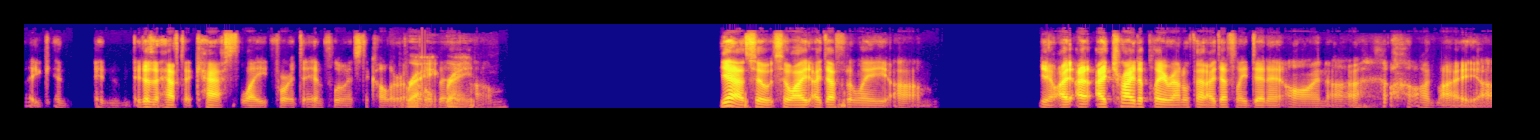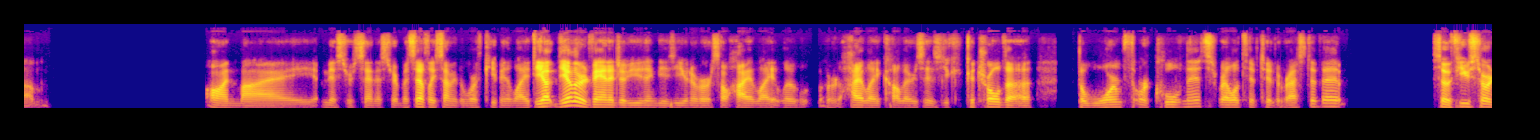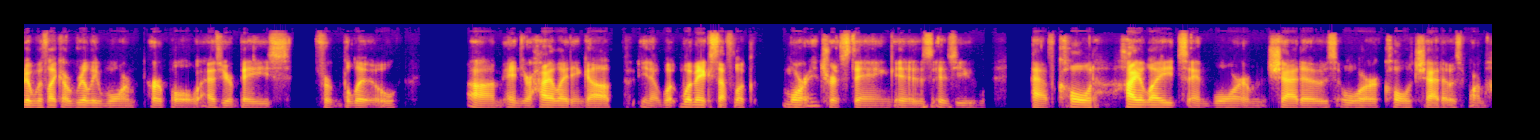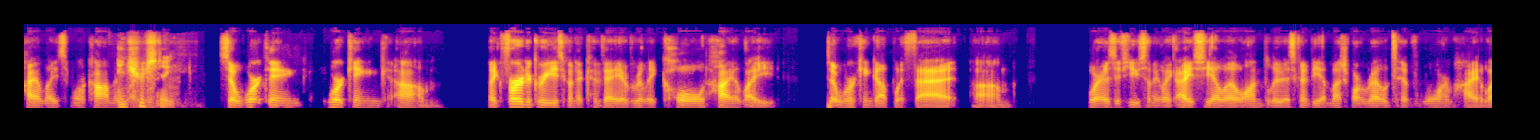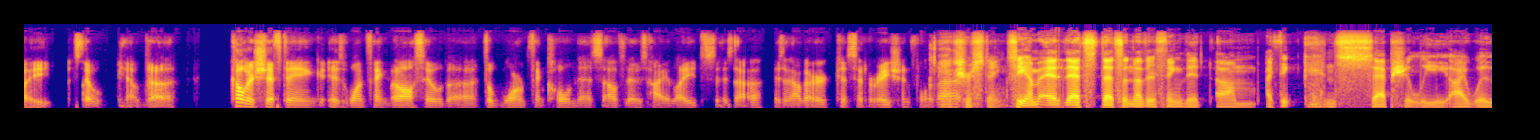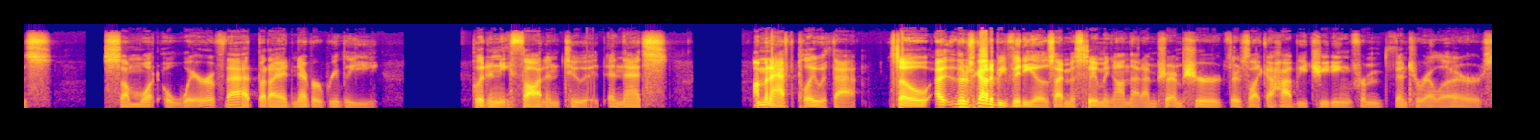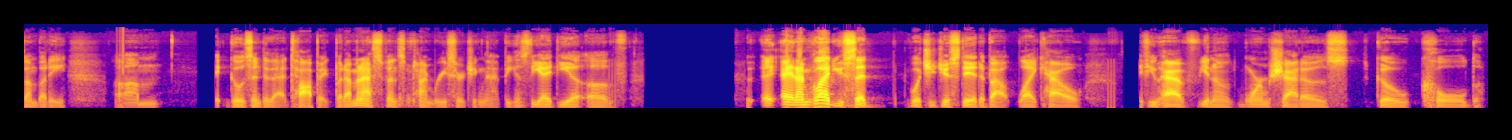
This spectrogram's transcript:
like and and it doesn't have to cast light for it to influence the color a Right, little bit. right. Um, yeah, so so I, I definitely um you know I, I I try to play around with that. I definitely didn't on uh on my um on my Mr. Sinister, but it's definitely something worth keeping in light. The, the other advantage of using these universal highlight or highlight colors is you can control the the warmth or coolness relative to the rest of it. So if you started with like a really warm purple as your base for blue, um, and you're highlighting up, you know, what what makes stuff look more interesting is is you have cold highlights and warm shadows, or cold shadows, warm highlights more common. Interesting. So working working um, like verdigris is going to convey a really cold highlight. So working up with that. Um, whereas if you use something like yellow on blue, it's going to be a much more relative warm highlight. So you know the color shifting is one thing, but also the the warmth and coldness of those highlights is a is another consideration for that. Interesting. See, I'm uh, that's that's another thing that um, I think conceptually I was somewhat aware of that, but I had never really put any thought into it, and that's I'm gonna have to play with that. So uh, there's got to be videos, I'm assuming, on that. I'm sure. I'm sure there's like a hobby cheating from Venturella or somebody. Um, it goes into that topic, but I'm gonna have to spend some time researching that because the idea of, and I'm glad you said what you just did about like how if you have you know warm shadows go cold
